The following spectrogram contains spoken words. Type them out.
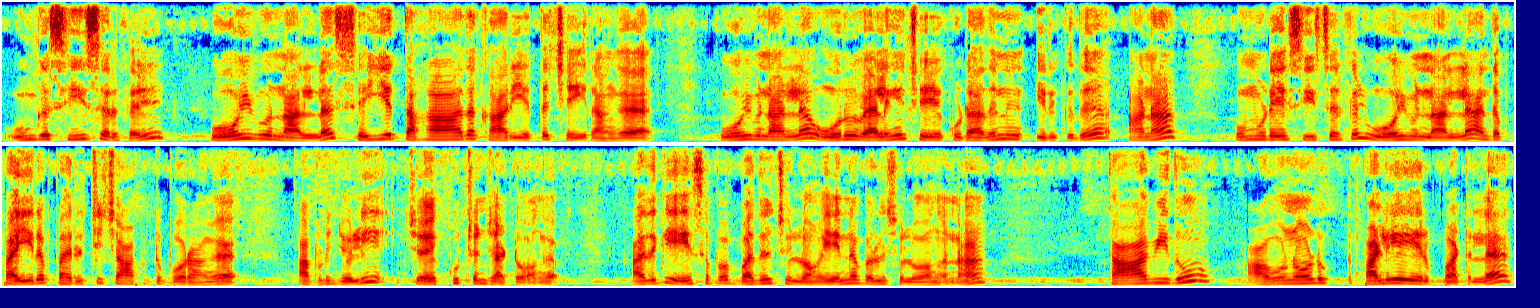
உங்கள் சீசர்கள் ஓய்வு நாளில் செய்யத்தகாத காரியத்தை செய்கிறாங்க ஓய்வு நாளில் ஒரு வேலையும் செய்யக்கூடாதுன்னு இருக்குது. ஆனால் உம்முடைய சீசர்கள் ஓய்வு நாளில் அந்த பயிரை பறித்து சாப்பிட்டு போகிறாங்க அப்படின்னு சொல்லி ச- குற்றம் சாட்டுவாங்க. அதுக்கு ஏசப்பா பதில் சொல்லுவாங்க. என்ன பதில் சொல்லுவாங்கன்னா தாவிதும் அவனோடு பழைய ஏற்பாட்டில்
